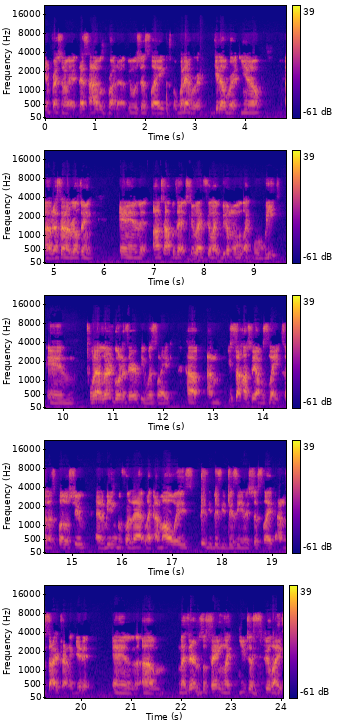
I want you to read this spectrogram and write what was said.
impression of it. That's how I was brought up. It was just like whatever, get over it. You know, um, that's not a real thing. And on top of that, too, I feel like we don't know, like we're weak. And what I learned going to therapy was like how I'm. You saw how today I was late, so that's a photo shoot at a meeting before that. Like I'm always busy, busy, busy, and it's just like I'm sorry trying to get it. And um, my therapist was saying like you just feel like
